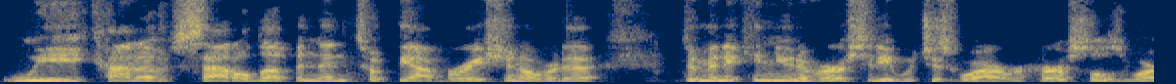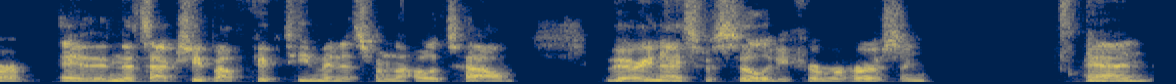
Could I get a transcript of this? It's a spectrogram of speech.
we kind of saddled up and then took the operation over to Dominican University, which is where our rehearsals were, and that's actually about 15 minutes from the hotel. Very nice facility for rehearsing, and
